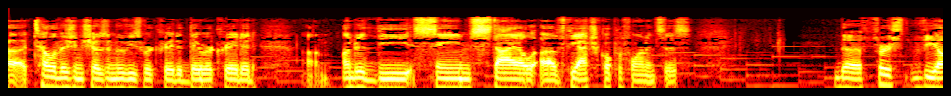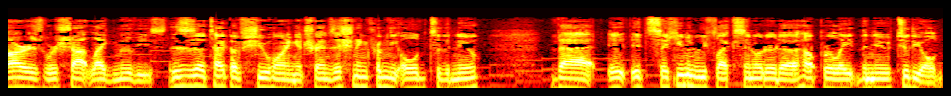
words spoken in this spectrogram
uh, television shows and movies were created, they were created um, under the same style of theatrical performances. The first VRs were shot like movies. This is a type of shoehorning, a transitioning from the old to the new. That it, it's a human reflex in order to help relate the new to the old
